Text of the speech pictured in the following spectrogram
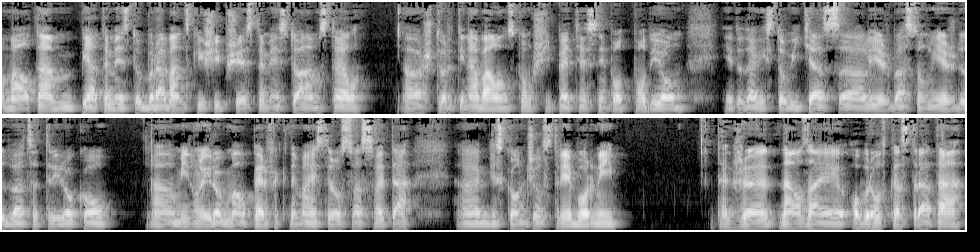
mal tam 5. miesto Brabantský šip, 6. miesto Amstel, štvrtý na Valonskom šipe tesne pod podium. Je to takisto víťaz Liež Baston Liež do 23 rokov. Minulý rok mal perfektné majstrovstva sveta, kde skončil strieborný. Takže naozaj obrovská strata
